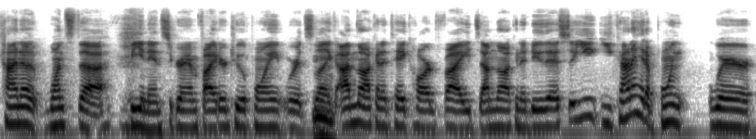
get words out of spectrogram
kind of wants to be an Instagram fighter to a point where Mm. it's like, I'm not gonna take hard fights. I'm not gonna do this. So you you kind of hit a point where,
